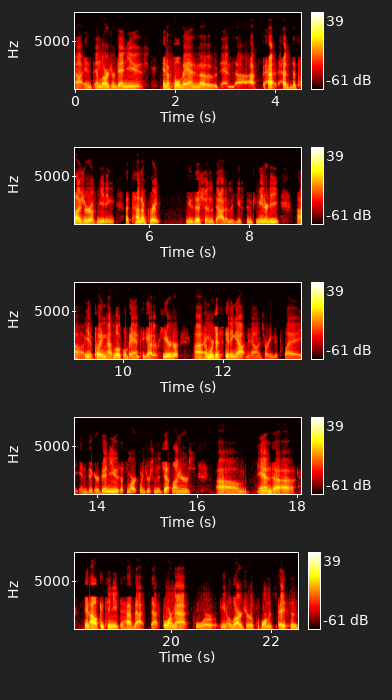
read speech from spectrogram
uh, in, in larger venues in a full band mode. And uh, I've had, had the pleasure of meeting a ton of great musicians out in the Houston community, uh, you know, putting that local band together here. Uh, and we're just getting out now and starting to play in bigger venues. That's Mark Winters and the Jetliners. Um, and, uh, and I'll continue to have that, that format for, you know, larger performance spaces.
